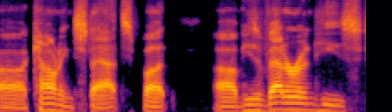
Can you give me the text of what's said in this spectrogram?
uh, counting stats, but um, he's a veteran. He's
